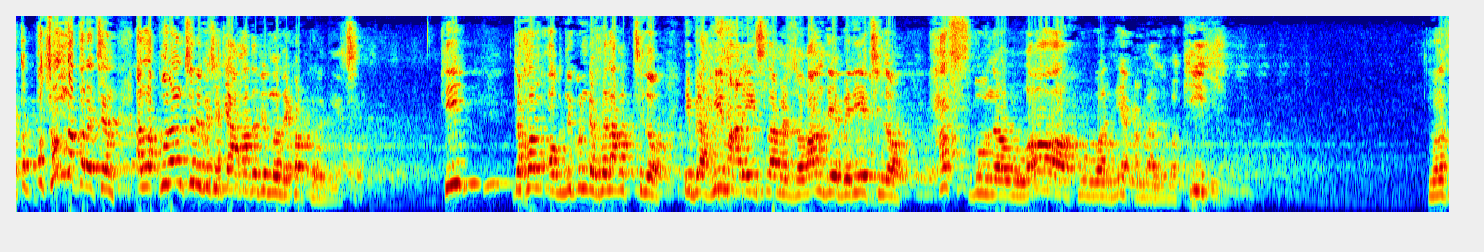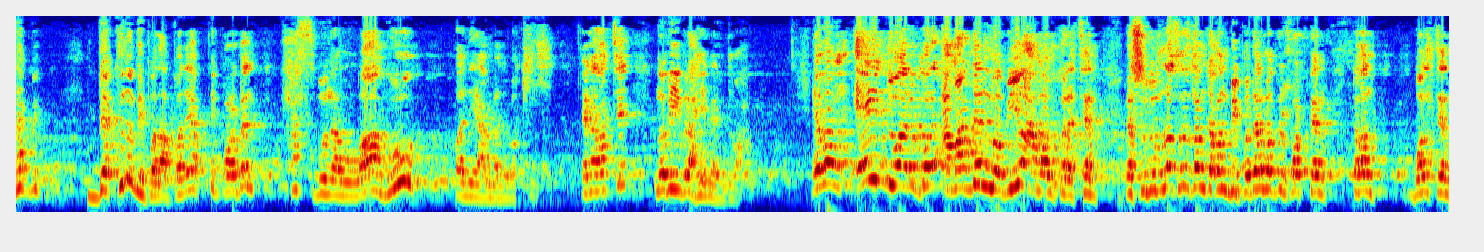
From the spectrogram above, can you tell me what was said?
এত পছন্দ করেছেন, আল্লাহ কোরআন শরীফে সেটি আমাদের জন্য রেকর্ড করে দিয়েছে। কি? যখন অগ্নিকুণ্ডে ফেলা হচ্ছিল, ইব্রাহিম আলী ইসলামের জবান দিয়ে বেরিয়েছিল মনে থাকবে? দেখুন বিপদ, আপদে আপনি পড়বেন এটা হচ্ছে নবী ইব্রাহিমের দোয়া। এবং এই দোয়ার উপর আমাদের নবীও আমল করেছেন। সাল্লাল্লাহু যখন বিপদের মধ্যে পড়তেন, তখন বলতেন,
